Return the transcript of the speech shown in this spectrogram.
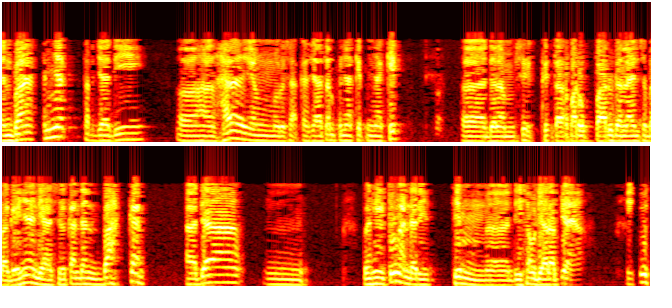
dan banyak terjadi Eh, hal-hal uh, yang merusak kesehatan penyakit-penyakit uh, dalam sekitar paru-paru dan lain sebagainya yang dihasilkan dan bahkan ada hmm, penghitungan dari tim uh, di Saudi Arabia ya itu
